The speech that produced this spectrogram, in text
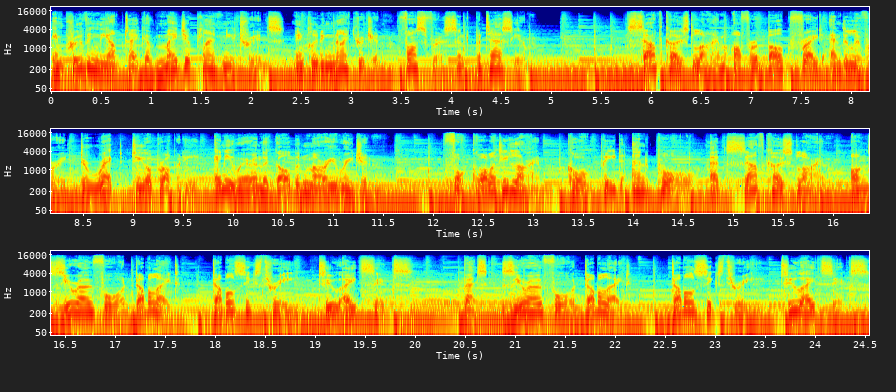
improving the uptake of major plant nutrients, including nitrogen, phosphorus, and potassium. South Coast Lime offer bulk freight and delivery direct to your property anywhere in the Goulburn Murray region. For quality lime, call Pete and Paul at South Coast Lime on 0488 663 286. That's 0488 663 286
